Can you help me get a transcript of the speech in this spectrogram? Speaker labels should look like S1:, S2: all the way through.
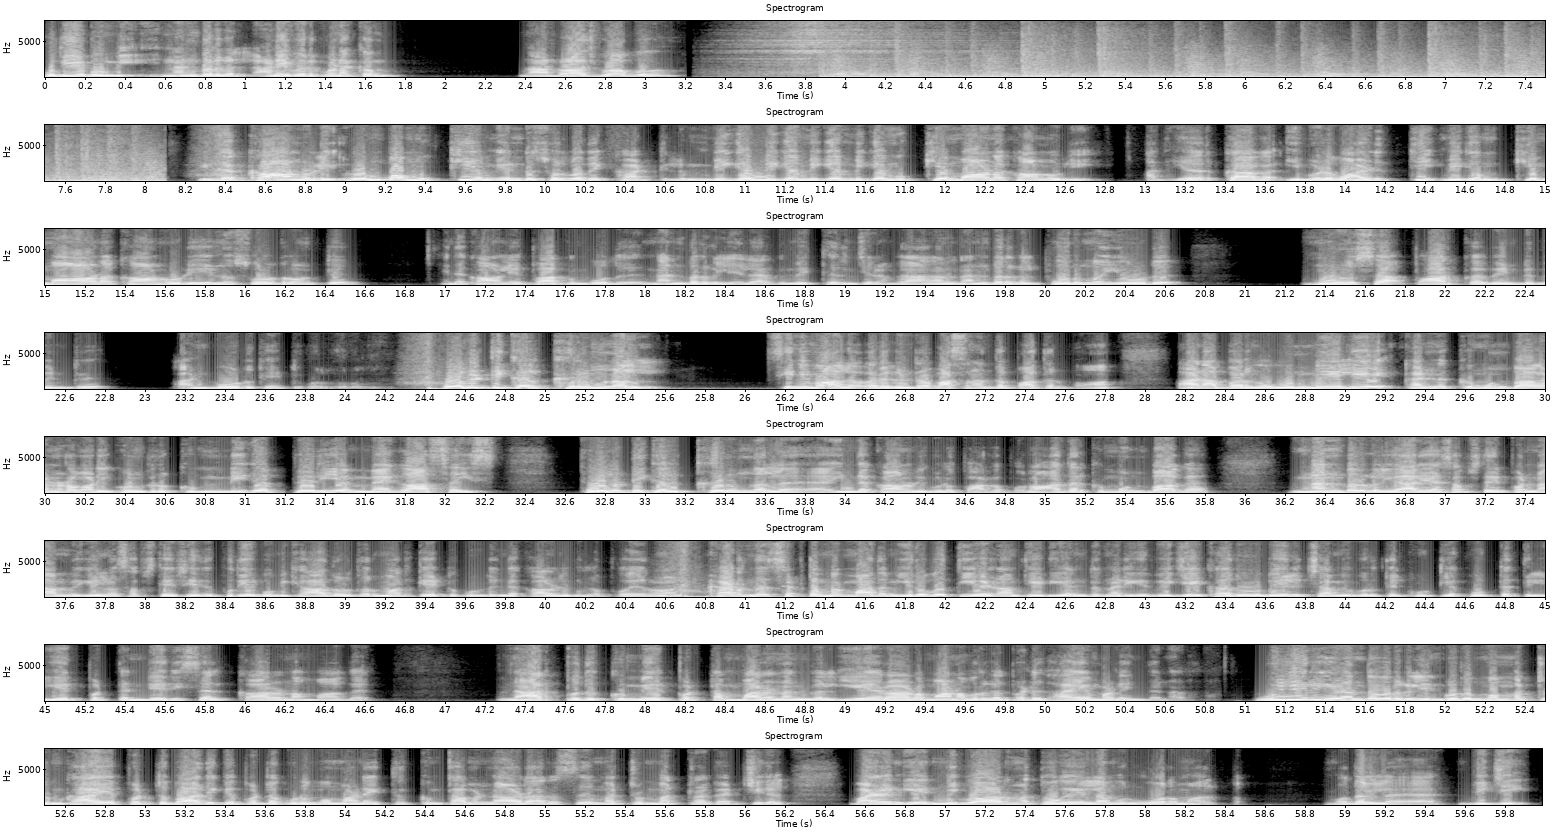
S1: புதிய பூமி. நண்பர்கள் அனைவருக்கும் வணக்கம். நான் ராஜ்பாபு. இந்த காணொளி ரொம்ப முக்கியம் என்று சொல்வதை காட்டிலும் மிக மிக மிக மிக முக்கியமான காணொளி. அது எதற்காக இவ்வளவு அழுத்தி மிக முக்கியமான காணொளின்னு சொல்றோம்ட்டு இந்த காணொலியை பார்க்கும்போது நண்பர்கள் எல்லாருக்குமே தெரிஞ்சிருங்க. அதனால நண்பர்கள் பொறுமையோடு முழுசா பார்க்க வேண்டும் என்று அன்போடு கேட்டுக்கொள்கிறோம். பொலிட்டிக்கல் கிரிமினல் சினிமால வருகின்ற வசனத்தை பார்த்திருப்போம். ஆனா பாருங்க உண்மையிலேயே கண்ணுக்கு முன்பாக நடமாடி கொண்டிருக்கும் மிகப்பெரிய மெகா சைஸ் பொலிட்டிக்கல் கிரிமினலை இந்த காணொலிக்குள்ள பார்க்க போறோம். அதற்கு முன்பாக நண்பர்கள் யார் யார் சப்ஸ்கிரைப் பண்ணாமல் இருக்கீங்களோ சப்ஸ்கிரைப் செய்து புதிய பூமிக்கு ஆதரவு தருமாறு கேட்டுக்கொண்டு இந்த காணொலிக்குள்ள போயிடும் கடந்த செப்டம்பர் மாதம் இருபத்தி ஏழாம் தேதி அன்று நடிகர் விஜய் கரூர் வேலுச்சாமிபுரத்தில் கூட்டிய கூட்டத்தில் ஏற்பட்ட நெரிசல் காரணமாக நாற்பதுக்கும் மேற்பட்ட மரணங்கள் ஏராளமானவர்கள் படுகாயமடைந்தனர். உயிர் இழந்தவர்களின் குடும்பம் மற்றும் காயப்பட்டு பாதிக்கப்பட்ட குடும்பம் அனைத்திற்கும் தமிழ்நாடு அரசு மற்றும் மற்ற கட்சிகள் வழங்கிய நிவாரண தொகையெல்லாம் ஒரு ஓரமாக இருக்கும். முதல்ல விஜய்.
